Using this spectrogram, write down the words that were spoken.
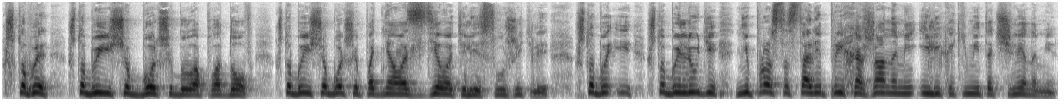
чтобы, чтобы еще больше было плодов, чтобы еще больше поднялось сделателей и служителей, чтобы, и, чтобы люди не просто стали прихожанами или какими-то членами,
